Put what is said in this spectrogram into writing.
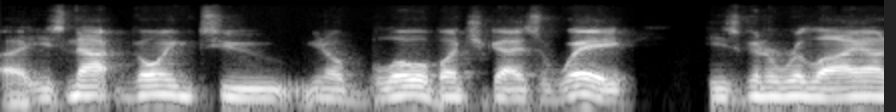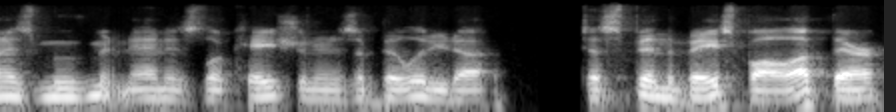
uh, he's not going to, you know, blow a bunch of guys away. He's going to rely on his movement and his location and his ability to to spin the baseball up there.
